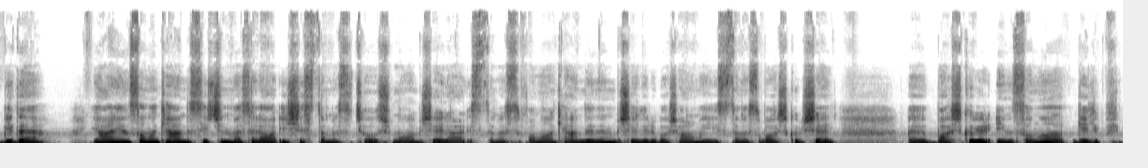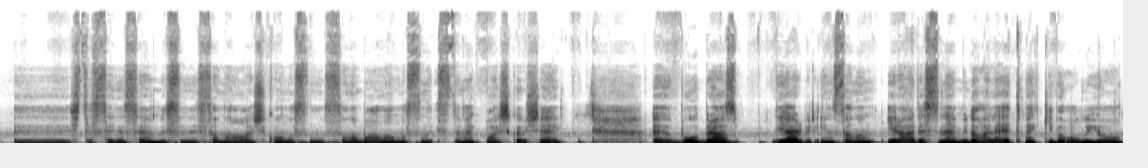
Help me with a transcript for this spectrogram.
bir de yani insanın kendisi için mesela iş istemesi, çalışma, bir şeyler istemesi falan, kendinin bir şeyleri başarmayı istemesi başka bir şey. Eee, başka bir insanı gelip eee, işte seni sevmesini, sana aşık olmasını, sana bağlanmasını istemek başka bir şey. Eee, bu biraz diğer bir insanın iradesine müdahale etmek gibi oluyor.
